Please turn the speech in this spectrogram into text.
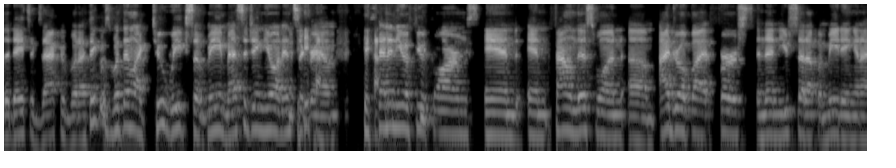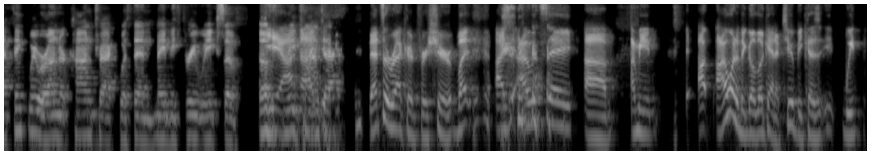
the dates exactly, but I think it was within like two weeks of me messaging you on Instagram, yeah. Sending you a few farms, and and found this one. Um, I drove by it first, and then you set up a meeting, and I think we were under contract within maybe three weeks of. of yeah, I, that's a record for sure. But I I would say, um, I mean, I, I wanted to go look at it too because we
